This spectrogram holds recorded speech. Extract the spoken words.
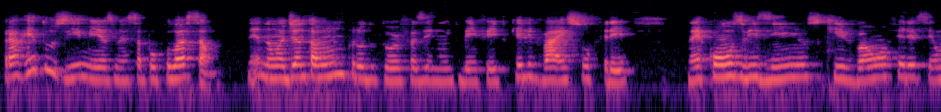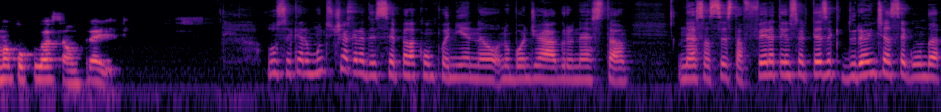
para reduzir mesmo essa população. Né? Não adianta um produtor fazer muito bem feito, que ele vai sofrer né, com os vizinhos que vão oferecer uma população para ele. Lúcia, quero muito te agradecer pela companhia no, no Bom Dia Agro nesta nessa sexta-feira. Tenho certeza que durante a segunda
